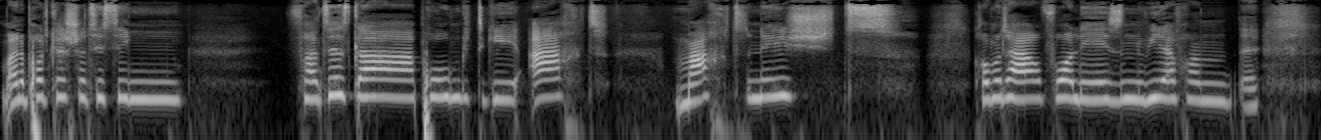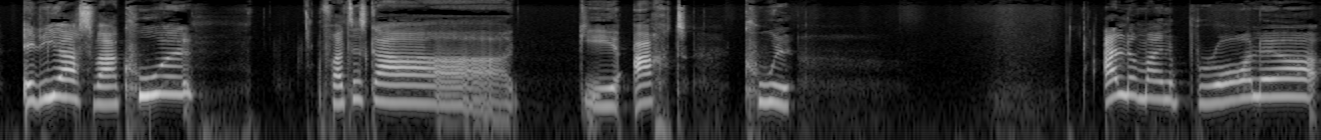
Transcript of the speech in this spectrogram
Meine Podcast-Statistiken Franziska.g8 macht nichts. Kommentare vorlesen. Wieder von äh, Elias war cool. Franziska G8 cool. Alle meine Brawler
